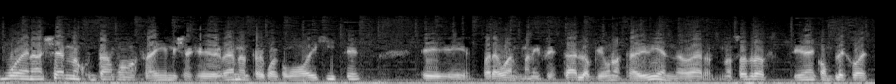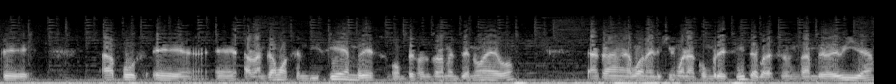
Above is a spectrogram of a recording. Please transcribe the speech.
Bueno, ayer nos juntamos ahí en Villa Grano, tal cual como vos dijiste, eh, para bueno manifestar lo que uno está viviendo. A ver, nosotros, si bien el complejo este APUS eh, eh, arrancamos en diciembre, es un complejo totalmente nuevo. Acá, bueno, elegimos la cumbrecita para hacer un cambio de vida.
